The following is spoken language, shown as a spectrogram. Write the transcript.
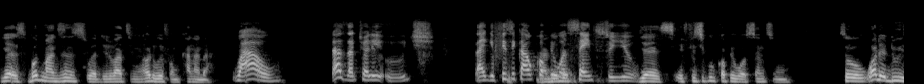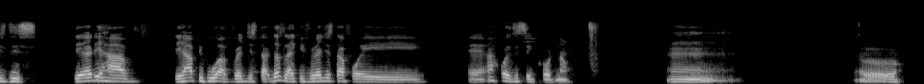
Yes, both magazines were delivered to me all the way from Canada. Wow, that's actually huge. Like a physical copy was sent to you. Yes, a physical copy was sent to me. So what they do is this: they already have they have people who have registered. Just like if you register for a uh, ah, what is this called now? Mm, oh,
